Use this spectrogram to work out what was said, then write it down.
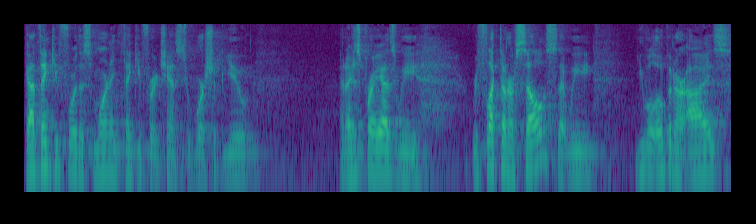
God, thank you for this morning. Thank you for a chance to worship you. And I just pray as we reflect on ourselves that we, you will open our eyes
